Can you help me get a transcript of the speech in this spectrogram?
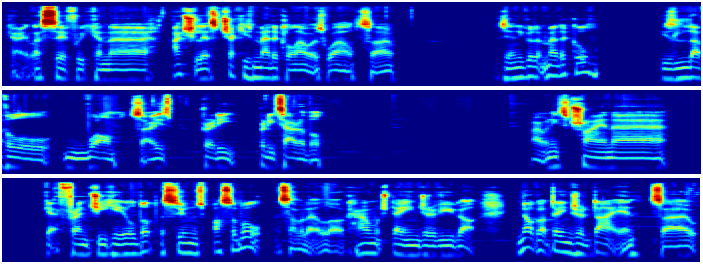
Okay, let's see if we can... Uh, actually, let's check his medical out as well. So, is he any good at medical? He's level 1, so he's pretty pretty terrible. Right, we need to try and uh, get Frenchie healed up as soon as possible. Let's have a little look. How much danger have you got? You've not got danger of dying, so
